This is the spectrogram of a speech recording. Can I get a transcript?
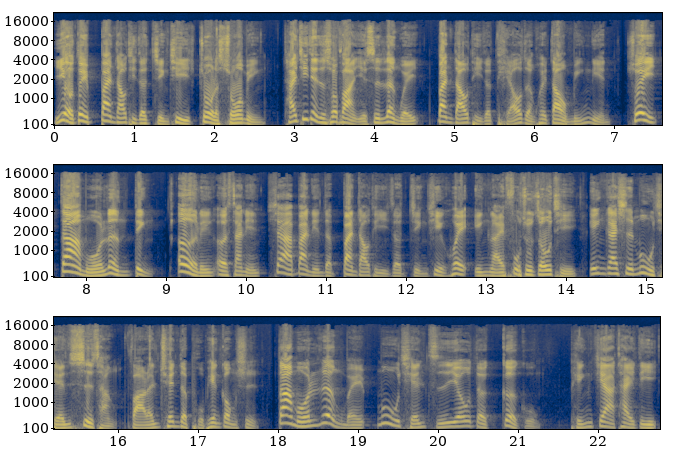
也有对半导体的景气做了说明。台积电的说法也是认为半导体的调整会到明年，所以大摩认定二零二三年下半年的半导体的景气会迎来复苏周期，应该是目前市场法人圈的普遍共识。大摩认为，目前直优的个股评价太低，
